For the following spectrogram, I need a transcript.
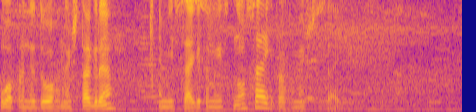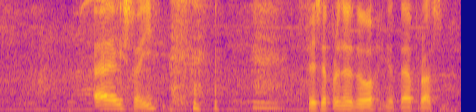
O Aprendedor no Instagram. E me segue também se não segue, provavelmente segue. É isso aí. Seja aprendedor e até a próxima.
